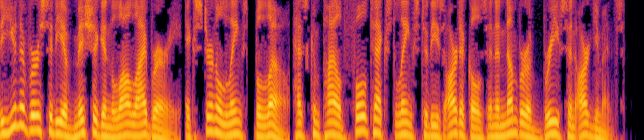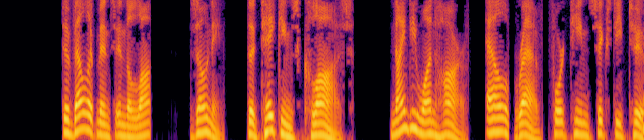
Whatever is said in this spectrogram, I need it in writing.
The University of Michigan Law Library external links, below has compiled full-text links to these articles and a number of briefs and arguments. Developments in the law Zoning. The Takings Clause 91 Harv. L. Rev. 1462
